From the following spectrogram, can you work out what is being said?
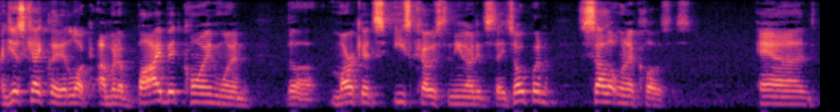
I just calculated look, I'm going to buy Bitcoin when the markets East Coast in the United States open, sell it when it closes. And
